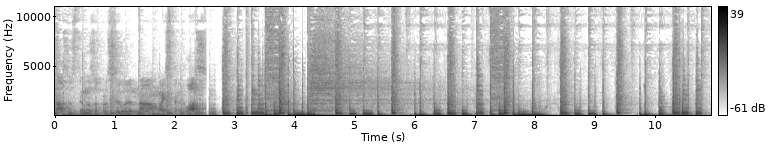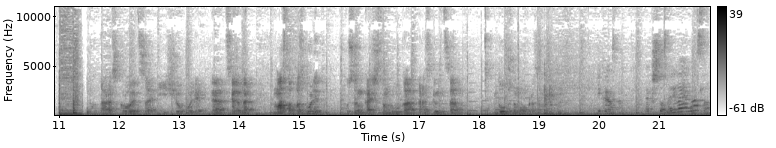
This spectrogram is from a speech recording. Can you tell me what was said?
Нас гостинно запросили на майстер-клас. Лук раскроется еще более... э, Скажем так, масло позволит вкусовым качеством лука раскрыться должным образом. Прекрасно. Так что, наливаем масло?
